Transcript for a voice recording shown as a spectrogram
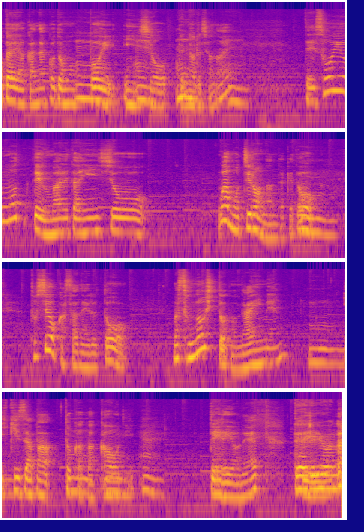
っと穏やかな子供っぽい印象ってなるじゃない、うんでそういう持って生まれた印象はもちろんなんだけど、うん。年を重ねると、まあ、その人の内面うん。生き様とかが顔に出るよね、出るよね。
